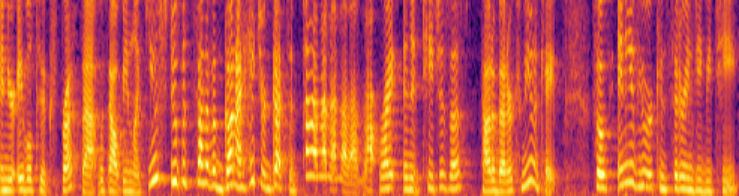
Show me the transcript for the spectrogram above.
And you're able to express that without being like, you stupid son of a gun, I hate your guts, and blah, blah, blah, right? And it teaches us how to better communicate. So if any of you are considering DBT,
